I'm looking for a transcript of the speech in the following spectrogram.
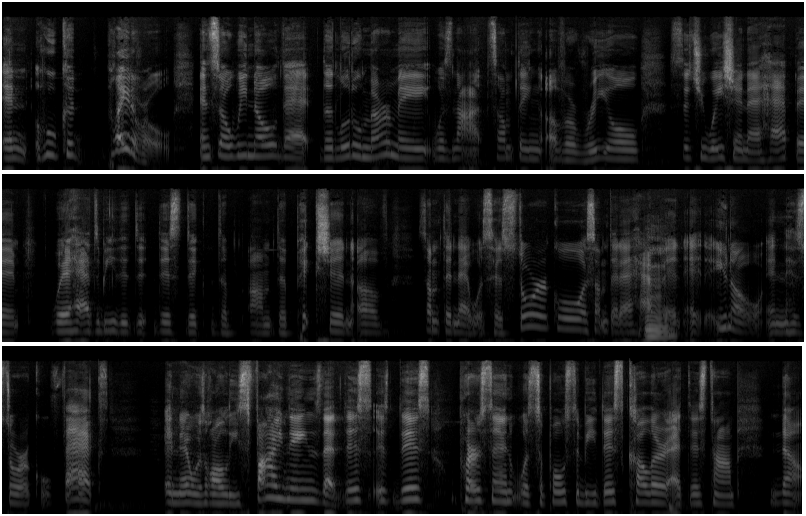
and who could play the role and so we know that the little mermaid was not something of a real situation that happened where it had to be the, this the, the um, depiction of something that was historical or something that mm. happened, mm. you know, in historical facts. And there was all these findings that this is this person was supposed to be this color at this time. No,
